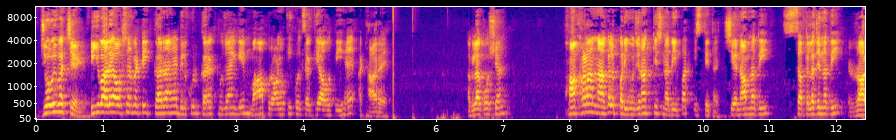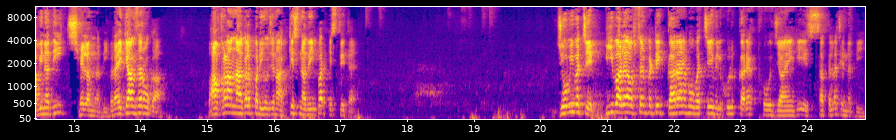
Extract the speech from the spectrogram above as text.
जो भी बच्चे डी वाले ऑप्शन में टिक कर रहे हैं, बिल्कुल करेक्ट हो जाएँगे। महापुराणों की कुल संख्या होती है अठारह अगला क्वेश्चन फाखड़ा नागल परियोजना किस नदी पर स्थित है? चेनाब नदी, सतलज नदी, रावी नदी झेलम नदी। बताइए क्या आंसर होगा? भाखड़ा नागल परियोजना किस नदी पर स्थित है? जो भी बच्चे बी वाले ऑप्शन पर टिक कर रहे हैं, वो बच्चे बिल्कुल करेक्ट हो जाएँगे सतलज नदी।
